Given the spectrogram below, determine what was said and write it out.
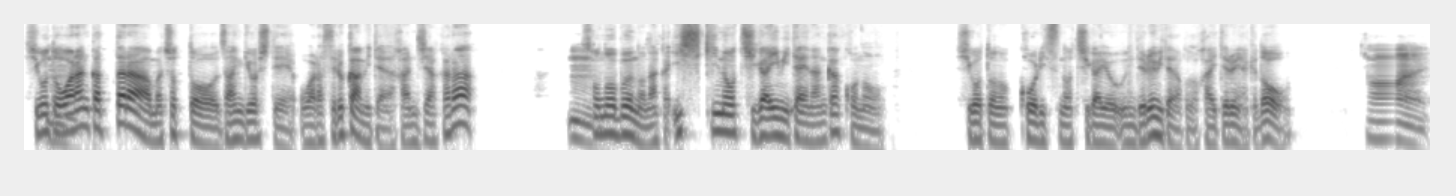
仕事終わらんかったら、まあ、ちょっと残業して終わらせるかみたいな感じやから、うん、その分のなんか意識の違いみたいなのが、この仕事の効率の違いを生んでるみたいなことを書いてるんやけど、はい。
